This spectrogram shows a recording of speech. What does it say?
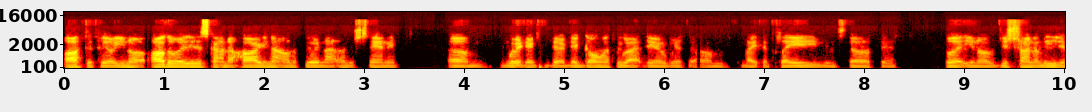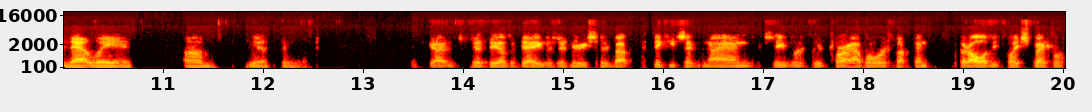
off the field. You know, although it is kind of hard, you're not on the field, not understanding um where they're, they're they're going through out there with um like the plays and stuff and but you know, just trying to lead in that way and um yeah. This guy said the other day was in here, he said about, I think he said nine receivers would travel or something, but all of you play special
